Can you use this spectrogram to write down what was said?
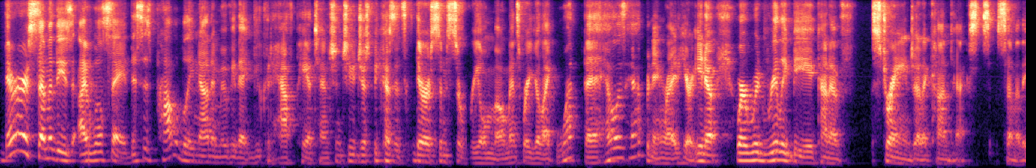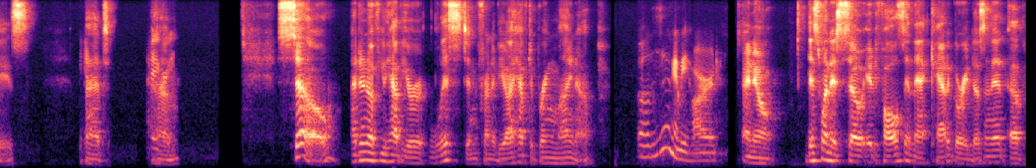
there are some of these i will say this is probably not a movie that you could half pay attention to just because it's there are some surreal moments where you're like what the hell is happening right here? You know where it would really be kind of strange out of context some of these. Yeah, but um, so i don't know if you have your list in front of you. I have to bring mine up. Oh this is gonna be hard. I know. This one is so it falls in that category doesn't it of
